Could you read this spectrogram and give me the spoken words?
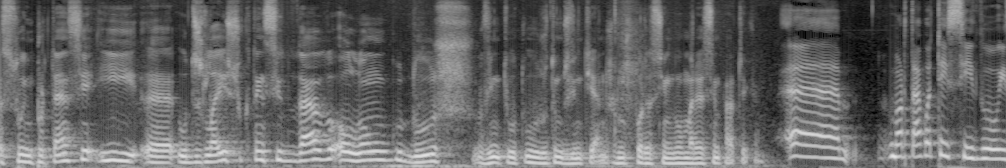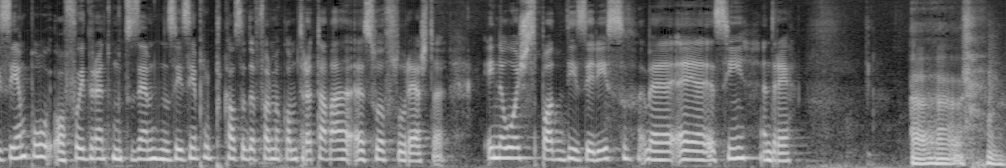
a sua importância e eh, o desleixo que tem sido dado ao longo dos 20, os últimos 20 anos, vamos pôr assim de uma maneira simpática. Uh, Mortágua tem sido exemplo, ou foi durante muitos anos exemplo, por causa da forma como tratava a, sua floresta. Ainda hoje se pode dizer isso? É, é assim, André? Ah,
